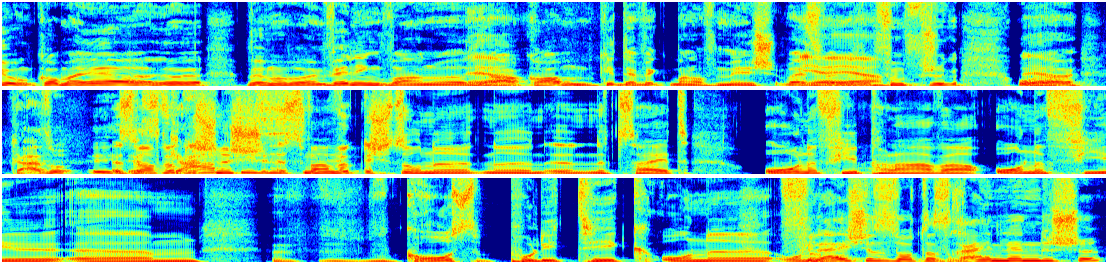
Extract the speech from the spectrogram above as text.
Jung, komm mal her. Wenn wir beim Wedding waren oder so, Ja. ja, komm, geht der weg mal auf mich. Weißt du, ja. so fünf Stück. Oder, also, Es, war, wirklich eine, es war wirklich so eine, eine, eine Zeit ohne viel Palaver, ohne viel ähm, große Politik, ohne, ohne Vielleicht ist es auch das Rheinländische.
